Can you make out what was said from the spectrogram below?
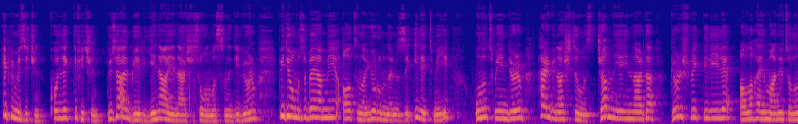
Hepimiz için, kolektif için güzel bir yeni ay enerjisi olmasını diliyorum. Videomuzu beğenmeyi, altına yorumlarınızı iletmeyi unutmayın diyorum. Her gün açtığımız canlı yayınlarda görüşmek dileğiyle Allah'a emanet olun.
